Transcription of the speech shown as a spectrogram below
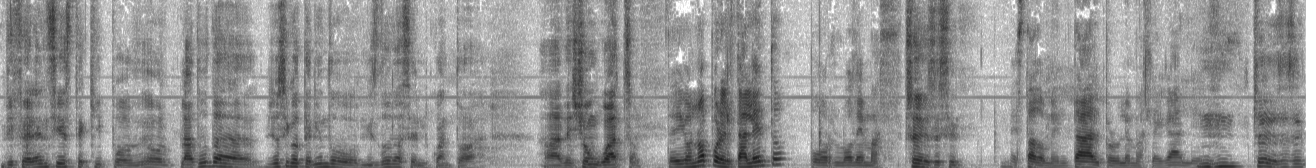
diferencia a este equipo. La duda, yo sigo teniendo mis dudas en cuanto a, a Deshaun Watson. Te digo, no por el talento, por lo demás. Sí, sí, sí. Estado mental, problemas legales. Sí, sí, sí.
